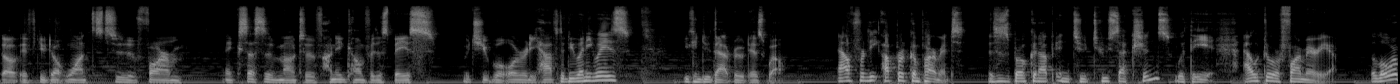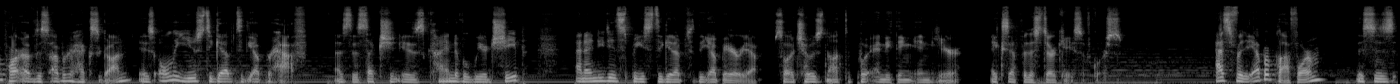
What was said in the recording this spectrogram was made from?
So if you don't want to farm an excessive amount of honeycomb for this base, which you will already have to do anyways, you can do that route as well. Now for the upper compartment. This is broken up into two sections with the outdoor farm area. The lower part of this upper hexagon is only used to get up to the upper half, as this section is kind of a weird shape, and I needed space to get up to the up area, so I chose not to put anything in here, except for the staircase, of course. As for the upper platform, this is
